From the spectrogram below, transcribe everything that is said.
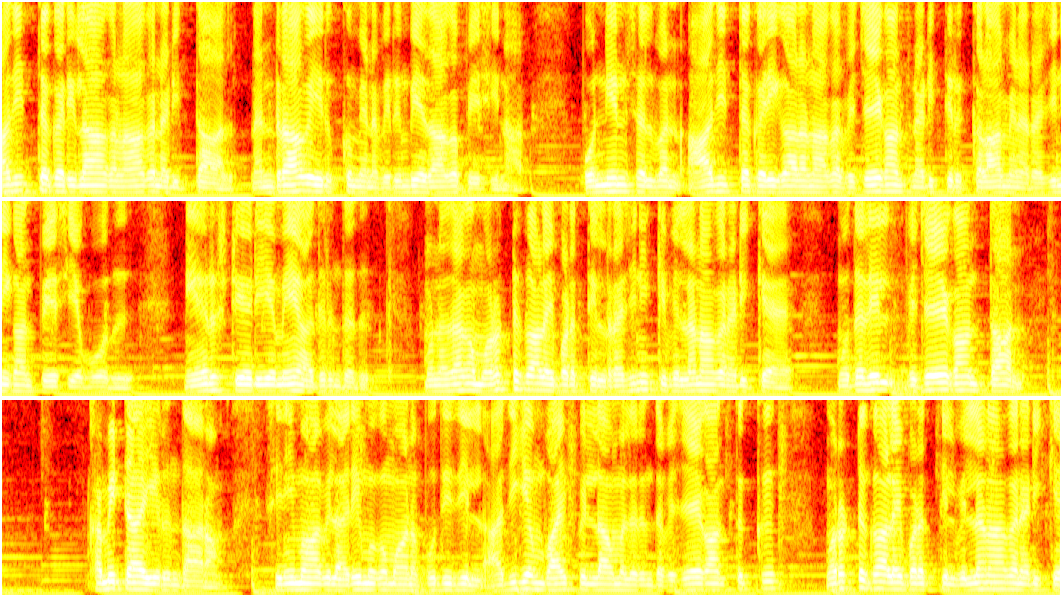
ஆதித்த கரிகாலனாக நடித்தால் நன்றாக இருக்கும் என விரும்பியதாக பேசினார். பொன்னியின் செல்வன் ஆதித்த கரிகாலனாக விஜயகாந்த் நடித்திருக்கலாம் என ரஜினிகாந்த் பேசிய போது நேரு ஸ்டேடியமே அதிர்ந்தது. முன்னதாக முரட்டுக்காலை படத்தில் ரஜினிக்கு வில்லனாக நடிக்க முதலில் விஜயகாந்த் தான் கமிட்டாக இருந்தாராம் சினிமாவில் அறிமுகமான புதிதில் அதிகம் வாய்ப்பில்லாமல் இருந்த விஜயகாந்துக்கு முரட்டுக்காலை படத்தில் வில்லனாக நடிக்க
